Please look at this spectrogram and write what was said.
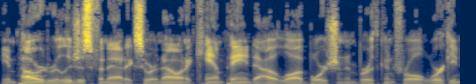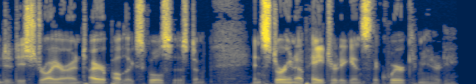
He empowered religious fanatics who are now on a campaign to outlaw abortion and birth control, working to destroy our entire public school system, and stirring up hatred against the queer community.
